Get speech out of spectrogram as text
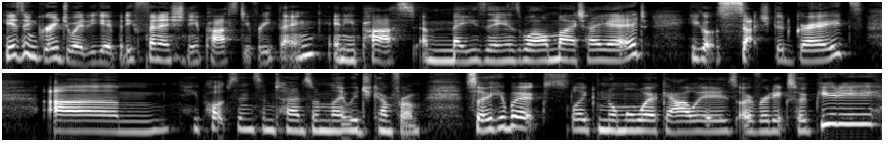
He hasn't graduated yet, but he finished and he passed everything. And he passed amazing as well, might I add. He got such good grades. Um, he pops in sometimes. I'm like, where'd you come from? So he works like normal work hours over at XO Beauty.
